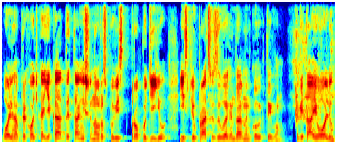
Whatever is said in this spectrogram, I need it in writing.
Ольга Приходька, яка детальніше нам розповість про подію і співпрацю з легендарним колективом. Вітаю Олю.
